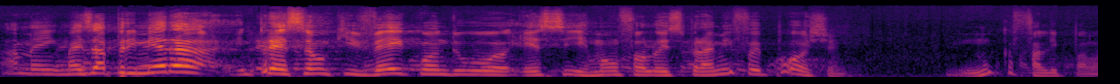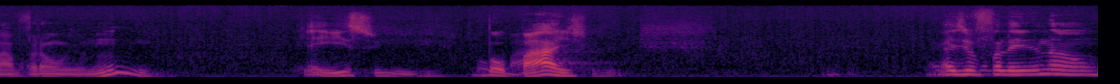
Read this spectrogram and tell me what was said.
amém. Mas a primeira impressão que veio quando esse irmão falou isso para mim foi, poxa, nunca falei palavrão, eu não, que é isso, bobagem. Mas eu falei, não,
